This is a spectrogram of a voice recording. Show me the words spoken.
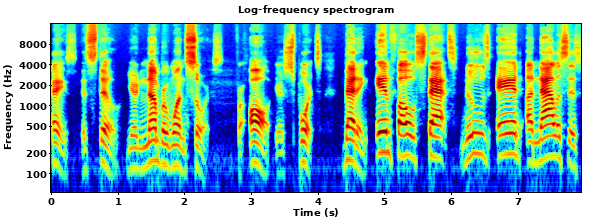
hey, it's still your number one source for all your sports betting info, stats, news, and analysis.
